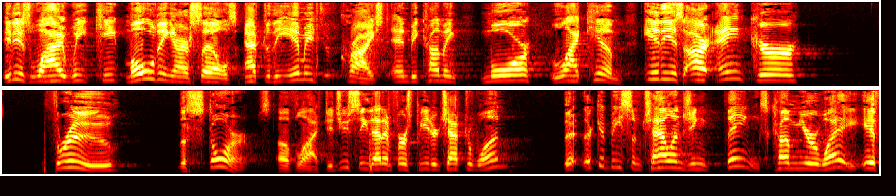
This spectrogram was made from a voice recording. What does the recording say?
It is why we keep molding ourselves after the image of Christ and becoming more like Him. It is our anchor through the storms of life. Did you see that in 1 Peter chapter 1? There, there could be some challenging things come your way if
